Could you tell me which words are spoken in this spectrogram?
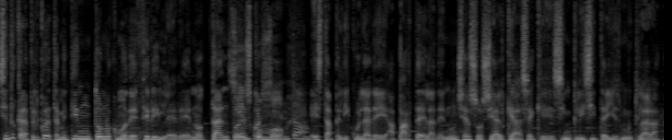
siento que la película también tiene un tono como de thriller, ¿eh? No tanto es como 100%. esta película de, aparte de la denuncia social que hace, que es implícita y es muy clara,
